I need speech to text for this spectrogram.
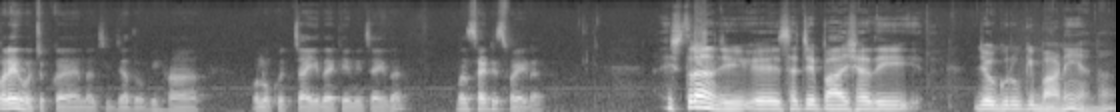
ਪਰੇ ਹੋ ਚੁੱਕਾ ਹੈ ਇਹਨਾਂ ਚੀਜ਼ਾਂ ਤੋਂ ਵੀ ਹਾਂ ਉਹਨੂੰ ਕੁਝ ਚਾਹੀਦਾ ਕਿ ਨਹੀਂ ਚਾਹੀਦਾ ਬਸ ਸੈਟੀਸਫਾਈਡ ਹੈ। ਇਸ ਤਰ੍ਹਾਂ ਜੀ ਸੱਚੇ ਪਾਤਸ਼ਾਹ ਦੀ ਜੋ ਗੁਰੂ ਕੀ ਬਾਣੀ ਹੈ ਨਾ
